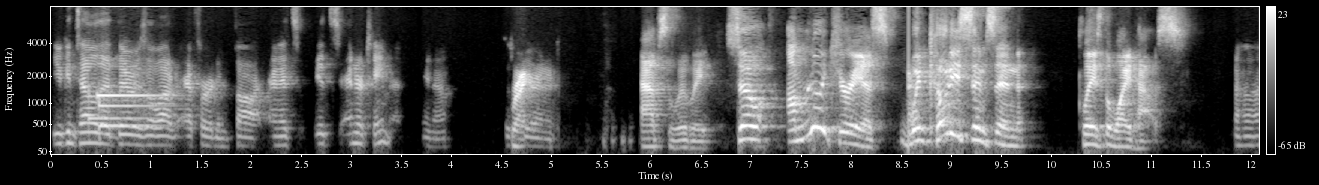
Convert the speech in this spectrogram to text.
You can tell that there was a lot of effort and thought, and it's it's entertainment. You know, Right. Absolutely. So I'm really curious when Cody Simpson plays the White House. Uh-huh.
